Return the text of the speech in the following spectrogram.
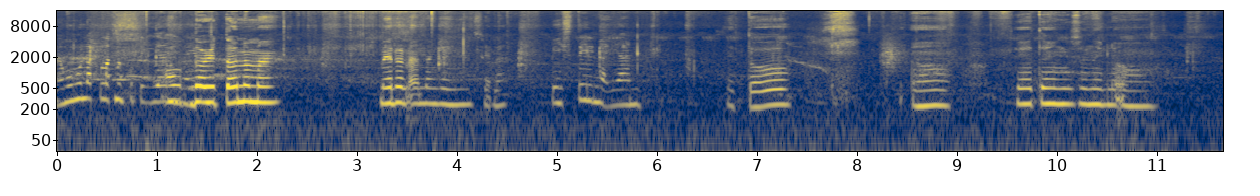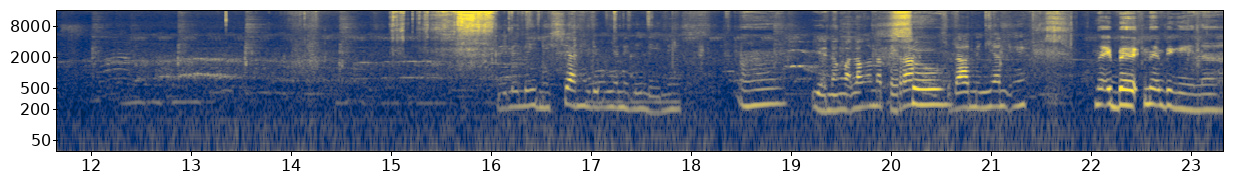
Namumulaklak ng puti yan. Outdoor to naman. Meron atang ganyan sila. Pastel nga yan. Ito. Ah, kaya yung gusto nila, oh. Nililinis yan, hindi mo niya nililinis. Ah, Yan na nga lang ang natira. So- Sa dami niyan eh. naibe, naibigay na.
